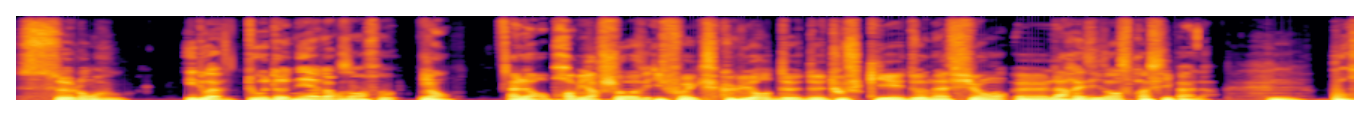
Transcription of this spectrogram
selon vous? Ils doivent tout donner à leurs enfants? Non. Alors, première chose, il faut exclure de, de tout ce qui est donation euh, la résidence principale. Hmm. Pour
